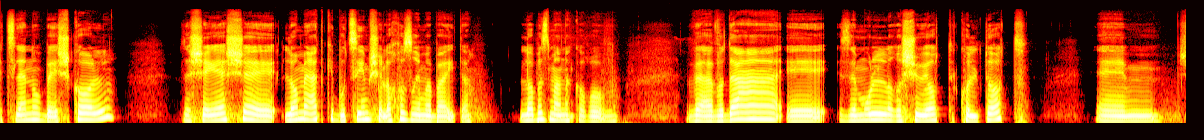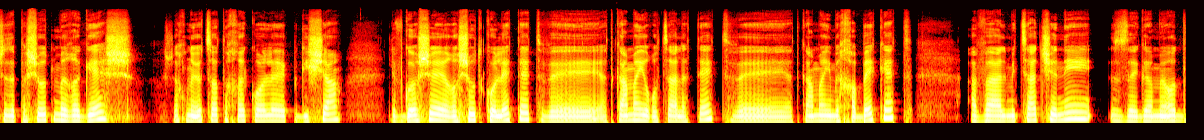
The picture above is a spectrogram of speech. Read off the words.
אצלנו באשכול, זה שיש אה, לא מעט קיבוצים שלא חוזרים הביתה, לא בזמן הקרוב. והעבודה אה, זה מול רשויות קולטות, אה, שזה פשוט מרגש, שאנחנו יוצאות אחרי כל אה, פגישה, לפגוש אה, רשות קולטת ועד כמה היא רוצה לתת ועד כמה היא מחבקת, אבל מצד שני זה גם מאוד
